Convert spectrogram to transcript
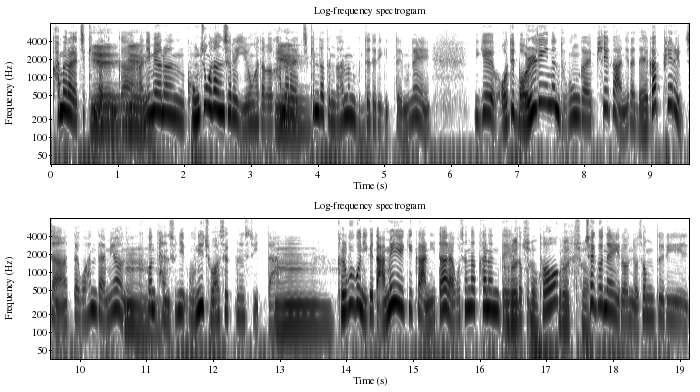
카메라에 찍힌다든가 예, 예. 아니면은 공중 화장실을 이용하다가 카메라에 예. 찍힌다든가 하는 문제들이기 때문에 이게 어디 멀리 있는 누군가의 피해가 아니라 내가 피해를 입지 않았다고 한다면 음. 그건 단순히 운이 좋았을 뿐일 수 있다. 음. 결국은 이게 남의 얘기가 아니다라고 생각하는 데에서부터 그렇죠. 그렇죠. 최근에 이런 여성들이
